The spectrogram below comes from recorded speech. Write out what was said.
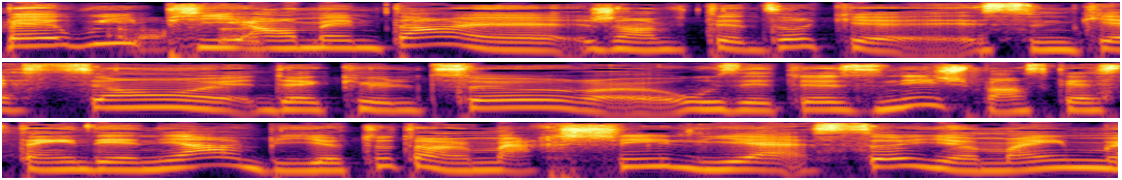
Ben oui, puis en même temps, euh, j'ai envie de te dire que c'est une question de culture euh, aux États-Unis. Je pense que c'est indéniable. Il y a tout un marché lié à ça. Il y a même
